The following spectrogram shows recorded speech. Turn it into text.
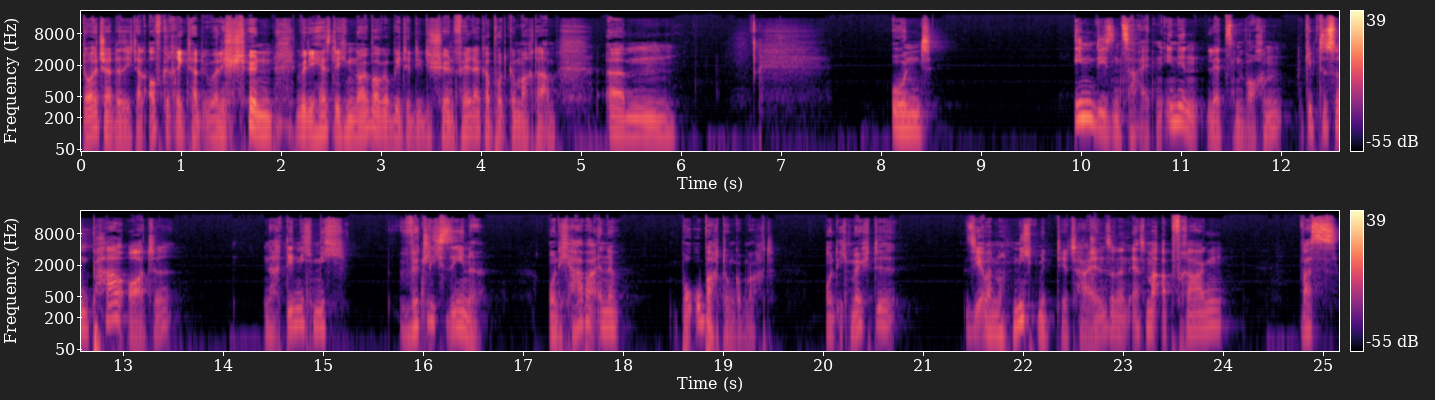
Deutscher, der sich dann aufgeregt hat über die schönen, über die hässlichen Neubaugebiete, die die schönen Felder kaputt gemacht haben. Ähm, und in diesen Zeiten, in den letzten Wochen, gibt es so ein paar Orte, nach denen ich mich wirklich sehne. Und ich habe eine Beobachtung gemacht. Und ich möchte sie aber noch nicht mit dir teilen, sondern erstmal abfragen, was,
